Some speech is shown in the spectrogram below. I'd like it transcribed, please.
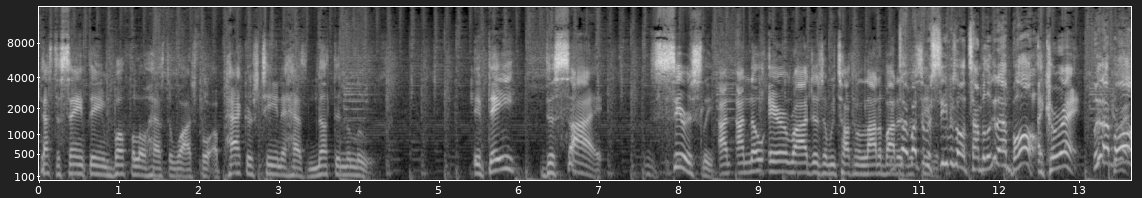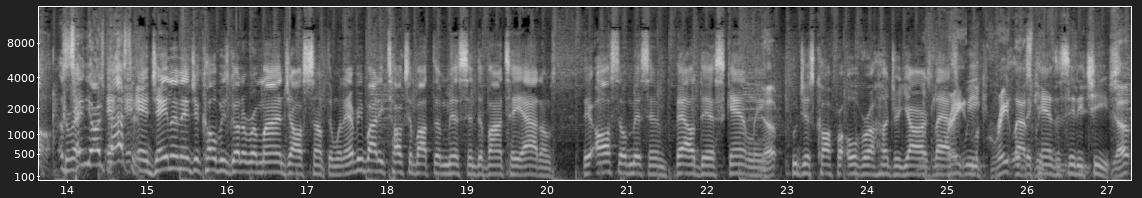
That's the same thing Buffalo has to watch for. A Packers team that has nothing to lose. If they decide, seriously, I, I know Aaron Rodgers, and we're talking a lot about it. We talk about the receivers. all the time, but look at that ball. Uh, Correct. Look at that ball. Correct. 10 yards And- past and, it. And Jalen and Jacoby's going to remind y'all something. When everybody talks about them missing Davante Adams, they're also missing Valdes-Scantling, Yep. who just caught for over 100 yards Looked last great- week great with the week Kansas City Chiefs. Chiefs. Yep.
